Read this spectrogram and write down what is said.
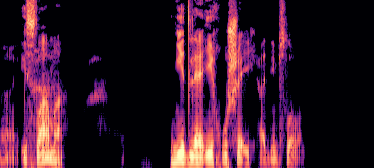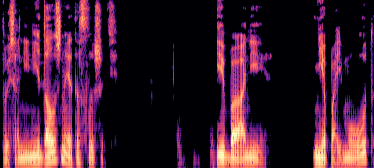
э, ислама не для их ушей, одним словом. То есть они не должны это слышать, ибо они не поймут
